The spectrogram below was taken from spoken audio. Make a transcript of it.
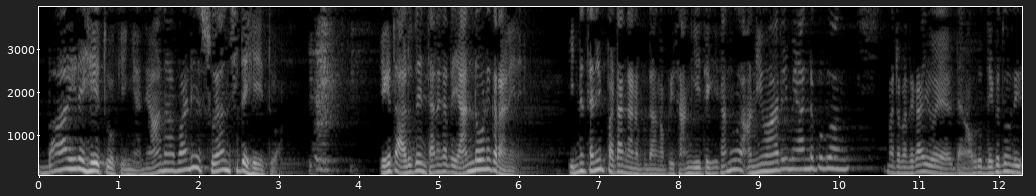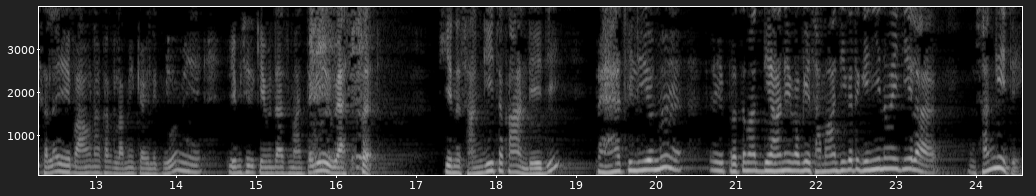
බාහිර හේතුවකින් යන්නේ ආනාපානයේ ස්වයන් සිද හේතුවක්. ඒකට අලුතෙන් තැනකට යන්න ඕන කරන්නේ නැහැ. ඉන්න තැනින් පටන් ගන්න පුළුවන්. අපි සංගීතයක කනුව අනිවාර්යයෙන්ම යන්න පුළුවන්. මට මතකයි ඔය දැන් අවුරුදු දෙක තුනක ඉස්සෙල්ලා මේ භාවනා කරන ළමයි කයිල කිව්වා මේ ප්‍රේමසිරි කේමදාස් මහත්තයාගේ වැස්ස කියන සංගීත කාණ්ඩයේදී පැහැදිලිවම ඒ ප්‍රථම ධානයේ වගේ සමාධියකට ගෙනියනවයි කියලා සංගීතේ.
